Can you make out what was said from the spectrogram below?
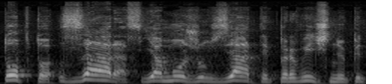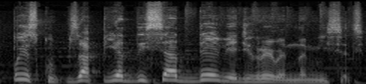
Тобто зараз я можу взяти первичну підписку за 59 гривень на місяць.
